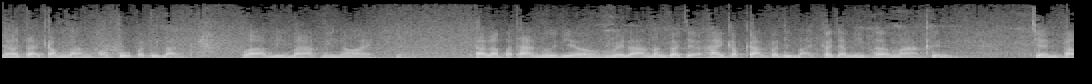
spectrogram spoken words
แล้วแต่กำลังของผู้ปฏิบัติ ว่ามีมากมีน้อย ถ้ารับประทานมื้อเดียว เวลามันก็จะให้กับการปฏิบัติก็จะมีเพิ่มมากขึ้น เช่นพระ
